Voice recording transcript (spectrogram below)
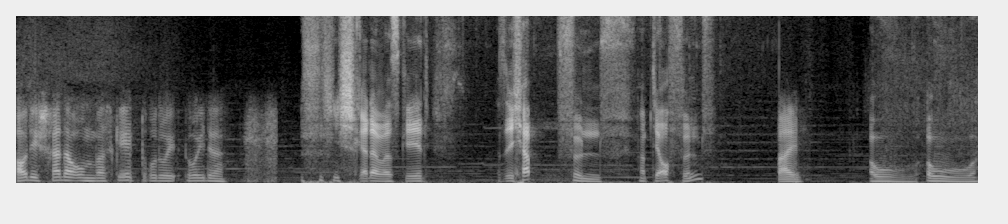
Hau die Schredder um, was geht, Druide? die Schredder, was geht. Also ich hab fünf. Habt ihr auch fünf? Drei. Oh, oh.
